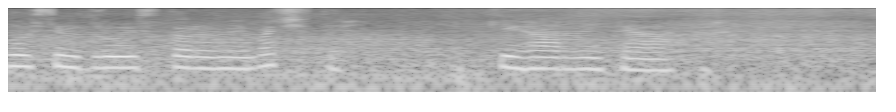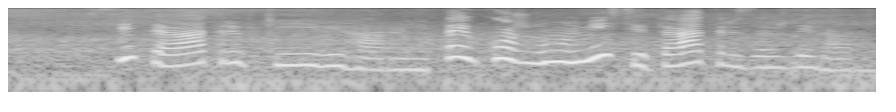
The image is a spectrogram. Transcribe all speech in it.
зовсім з другої сторони. Бачите, який гарний театр. Всі театри в Києві гарні. Та й в кожному місті театри завжди гарні.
